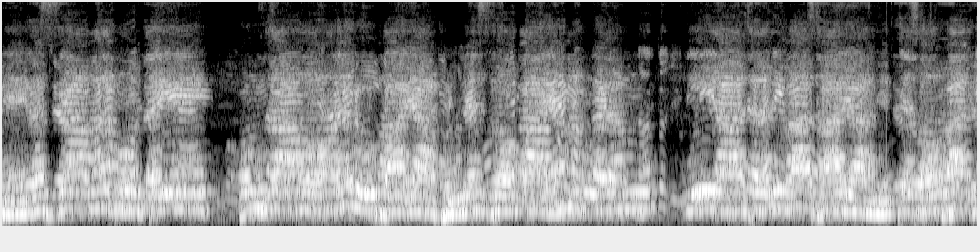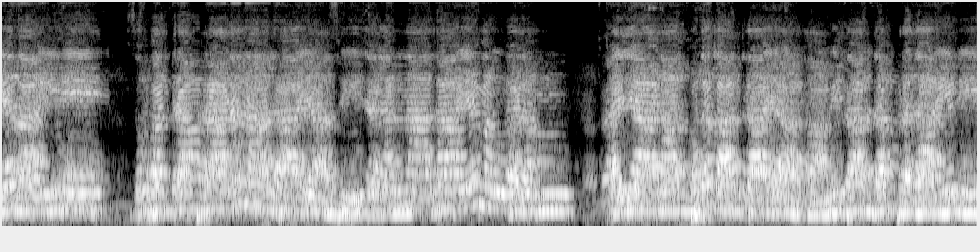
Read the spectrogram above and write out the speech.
मेघश्यामलमूर्तये पुंसामोहनरूपाय पुण्यश्लोकाय मङ्गलम् नीलाचलनिवासाय नित्यसौभाग्यदायिने सुभद्रा प्राणनादाय श्रीजगन्नाथाय मङ्गलम् कल्याणाद्भुतगात्राय कामितार्थप्रदायिने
